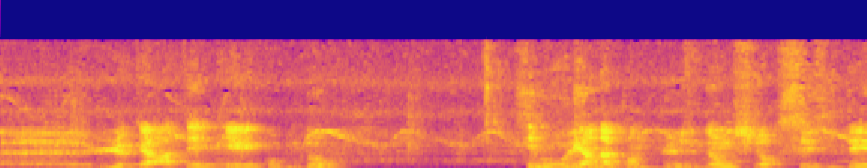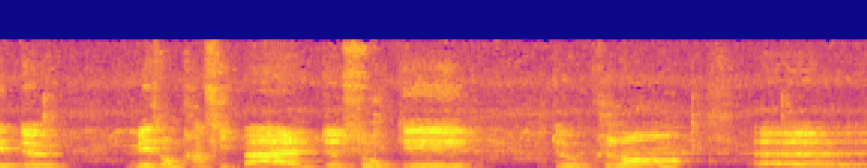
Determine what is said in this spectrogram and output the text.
euh, le karaté et les kobudo. Si vous voulez en apprendre plus donc, sur ces idées de maison principale, de soke, de clan, euh,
